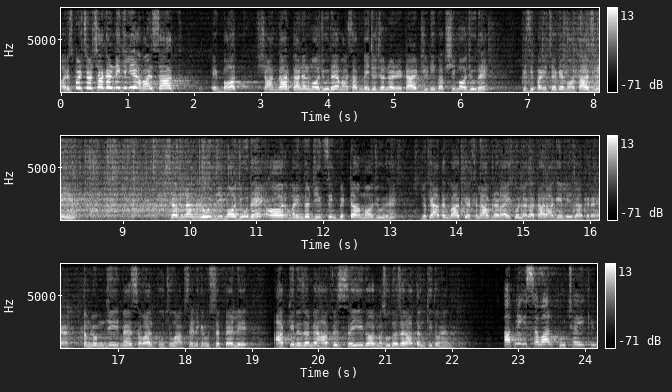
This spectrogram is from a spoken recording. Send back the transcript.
और इस पर चर्चा करने के लिए हमारे साथ एक बहुत शानदार पैनल मौजूद है। हमारे साथ major general retired GD Bakshi मौजूद हैं। किसी परिचय के मोहताज नहीं है। शबनम लोन जी मौजूद हैं और मनिंदरजीत सिंह बिट्टा मौजूद हैं, जो कि आतंकवाद के खिलाफ लड़ाई को लगातार आगे ले जाते रहे हैं। शबनम लोन जी, मैं सवाल पूछूँ आपसे, लेकिन उससे पहले आपकी नज़र में हाफिज सईद और मसूद अजहर आतंकी तो है ना? आपने ये सवाल पूछा ही क्यों?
